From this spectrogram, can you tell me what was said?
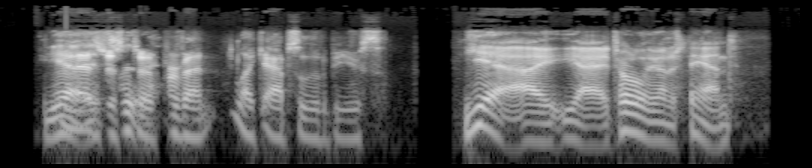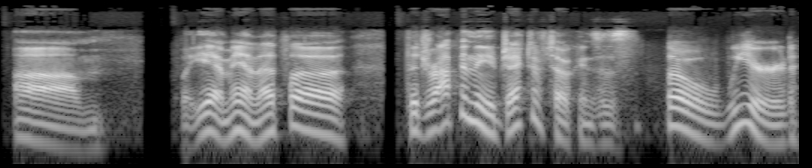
yeah, yeah, that's it's- just to prevent like absolute abuse. yeah, I yeah, I totally understand. Um, but yeah, man, that's uh the drop in the objective tokens is so weird.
